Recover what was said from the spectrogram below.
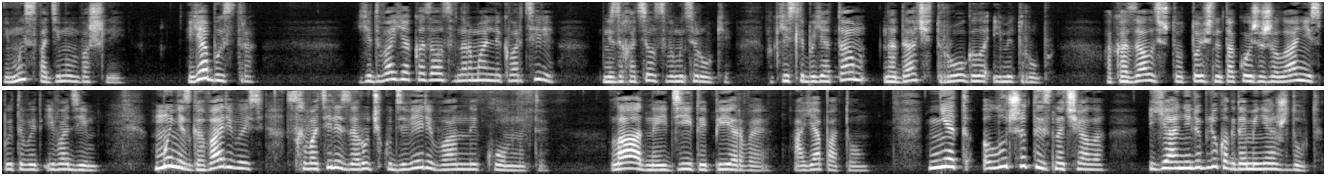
и мы с Вадимом вошли. Я быстро. Едва я оказалась в нормальной квартире, мне захотелось вымыть руки, как если бы я там, на даче, трогала ими труп. Оказалось, что точно такое же желание испытывает и Вадим. Мы, не сговариваясь, схватились за ручку двери ванной комнаты. «Ладно, иди ты первая, а я потом». «Нет, лучше ты сначала», я не люблю, когда меня ждут.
